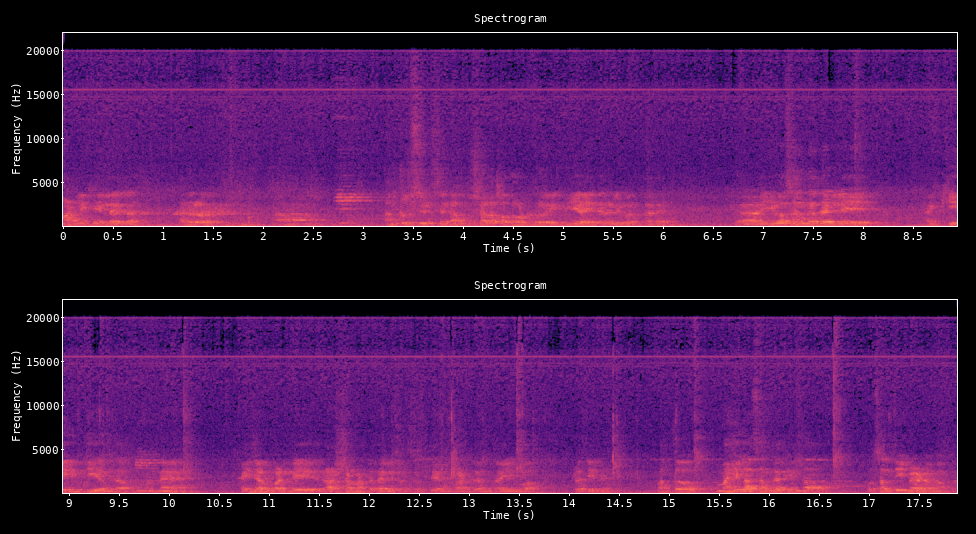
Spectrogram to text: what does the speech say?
ಮಾಡಲಿಕ್ಕೆ ಇಲ್ಲ ಈಗ. ಅದರ ಅಂಕಲ್ ಸ್ವೀಟ್ಸಿನ ಕುಶಲಪ್ಪ ಗೌಡರು ಹಿರಿಯ ಇದರಲ್ಲಿ ಬರ್ತಾರೆ. ಯುವ ಸಂಘದಲ್ಲಿ ಕೀರ್ತಿ ಅಂತ ಮೊನ್ನೆ ಕೈಜಂಪಲ್ಲಿ ರಾಷ್ಟ್ರ ಮಟ್ಟದಲ್ಲಿ ಪ್ರಶಸ್ತಿಯನ್ನು ಪಡೆದಂಥ ಯುವ ಪ್ರತಿಭೆ ಮತ್ತು ಮಹಿಳಾ ಸಂಘದಿಂದ ವಸಂತಿ ಮೇಡಮ್ ಅಂತ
